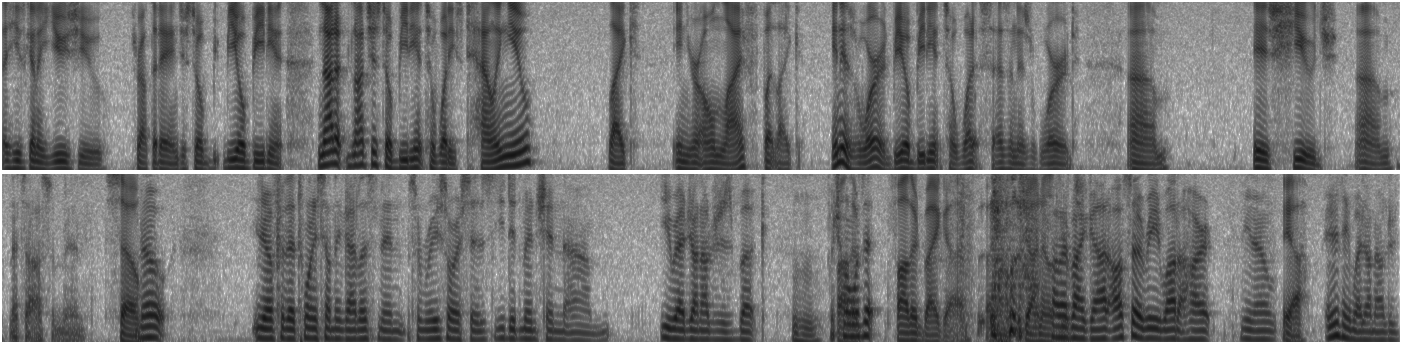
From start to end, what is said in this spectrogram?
that he's going to use you throughout the day and just be obedient not not just obedient to what he's telling you like in your own life but like in his word be obedient to what it says in his word um, is huge um, That's awesome, man. so No, you know, for the twenty-something guy listening, some resources. You did mention um, you read John Eldredge's book, Mhm. Which one was it? Fathered by God. By John Eldredge. Fathered by God. Also, read Wild at Heart. You know, Yeah, anything by John Eldredge,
